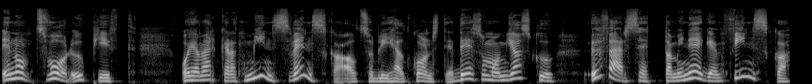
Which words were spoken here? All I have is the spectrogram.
enormt svår uppgift och jag märker att min svenska alltså blir helt konstig. Det är som om jag skulle översätta min egen finska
